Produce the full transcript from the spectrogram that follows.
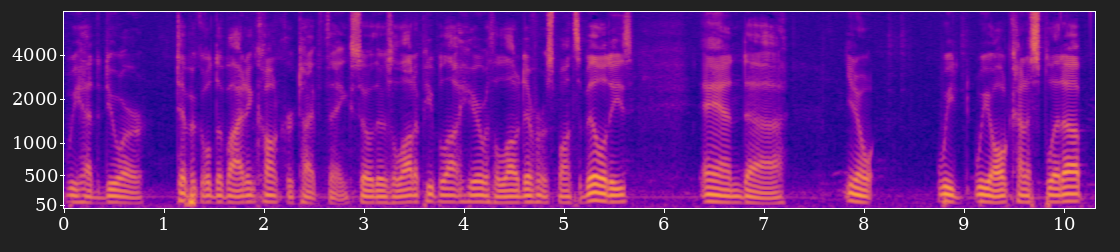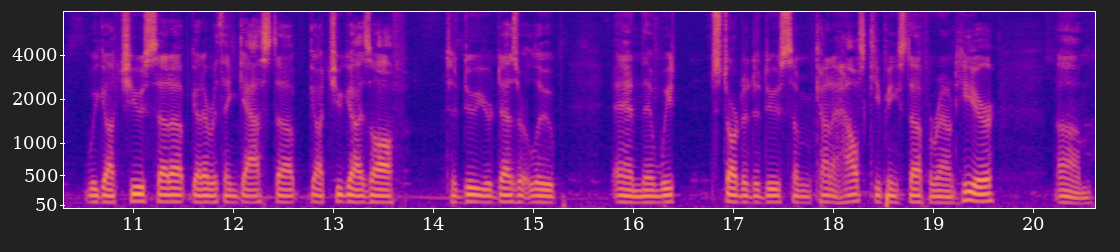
we had to do our typical divide and conquer type thing. So there's a lot of people out here with a lot of different responsibilities, and uh, you know, we we all kind of split up. We got you set up, got everything gassed up, got you guys off to do your desert loop, and then we started to do some kind of housekeeping stuff around here. Um,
